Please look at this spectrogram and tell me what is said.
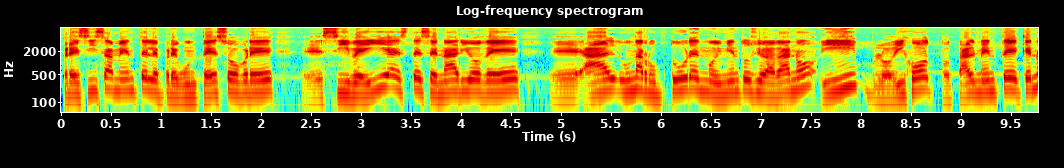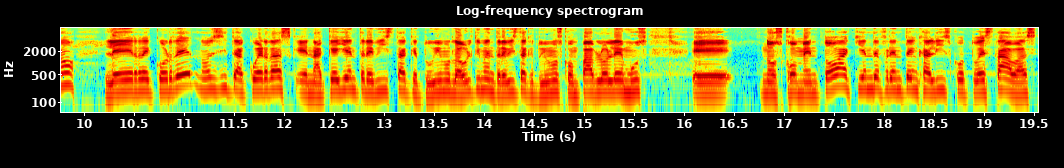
precisamente le pregunté sobre eh, si veía este escenario de eh, una ruptura en Movimiento Ciudadano y lo dijo totalmente que no. Le recordé, no sé si te acuerdas, en aquella entrevista que tuvimos, la última entrevista que tuvimos con Pablo Lemus, eh, nos comentó aquí en De Frente en Jalisco, tú estabas,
